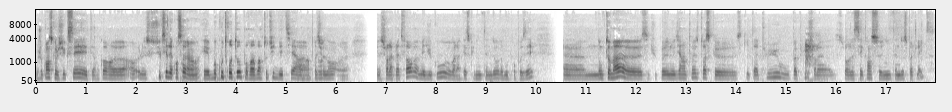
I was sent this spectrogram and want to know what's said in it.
je pense que le succès était encore euh, le succès de la console hein, est beaucoup trop tôt pour avoir tout de suite des tiers euh, impressionnants euh, sur la plateforme. Mais du coup, voilà, qu'est-ce que Nintendo va nous proposer? Euh, Donc Thomas, euh, si tu peux nous dire un peu toi ce que ce qui t'a plu ou pas plu sur la sur la séquence Nintendo Spotlight?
